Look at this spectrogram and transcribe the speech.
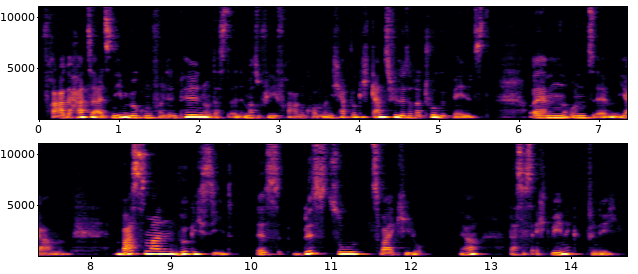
Frage hatte, als Nebenwirkung von den Pillen und dass immer so viele Fragen kommen. Und ich habe wirklich ganz viel Literatur gewälzt. Ähm, und ähm, ja, was man wirklich sieht, ist bis zu zwei Kilo. Ja, das ist echt wenig, finde ich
